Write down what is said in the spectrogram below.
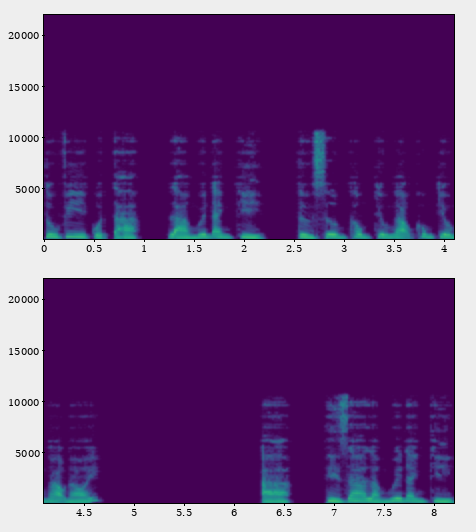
Tu vi của ta, là Nguyên Anh Kỳ, từ dương không kiêu ngạo không kiêu ngạo nói. À, thì ra là Nguyên Anh Kỳ,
